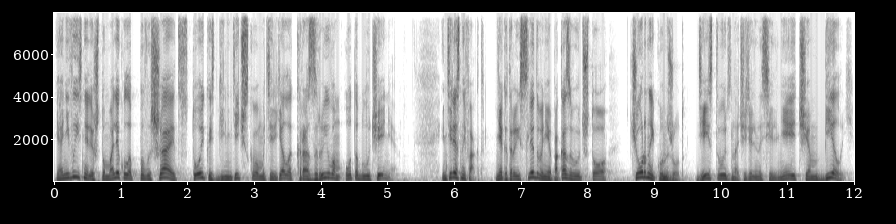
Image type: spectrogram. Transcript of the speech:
и они выяснили, что молекула повышает стойкость генетического материала к разрывам от облучения. Интересный факт. Некоторые исследования показывают, что черный кунжут действует значительно сильнее, чем белый.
